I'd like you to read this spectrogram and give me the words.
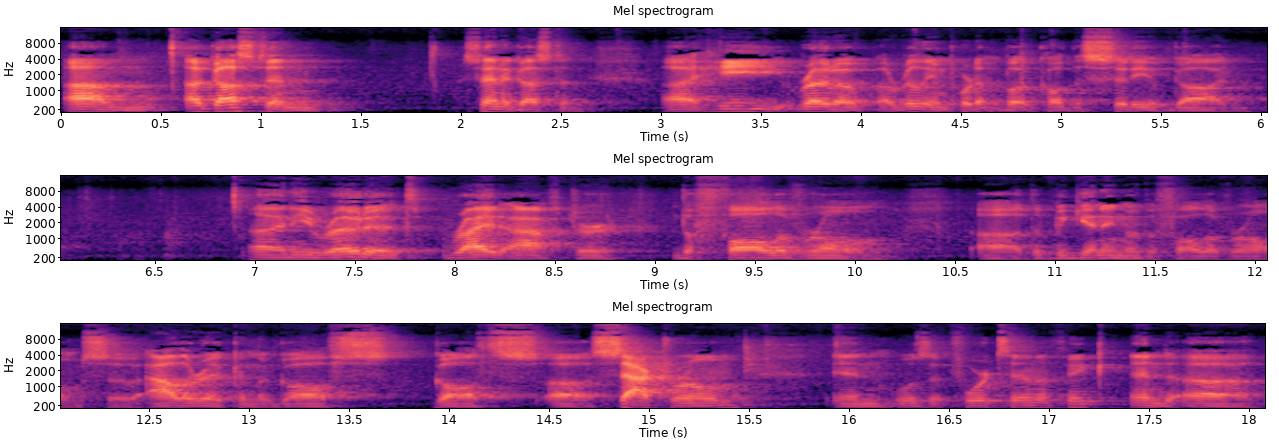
Um, Augustine St. Augustine. Uh, he wrote a, a, really important book called The City of God. Uh, and he wrote it right after the fall of Rome, uh, the beginning of the fall of Rome. So Alaric and the Goths, Goths uh, sacked Rome in, was it 410, I think? And, uh,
